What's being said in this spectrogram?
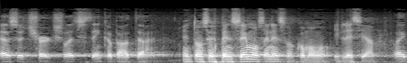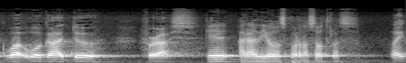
as a church, let's think about that. Entonces, pensemos en eso como iglesia. Like, what will God do for us? ¿Qué hará Dios por nosotros? Like,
